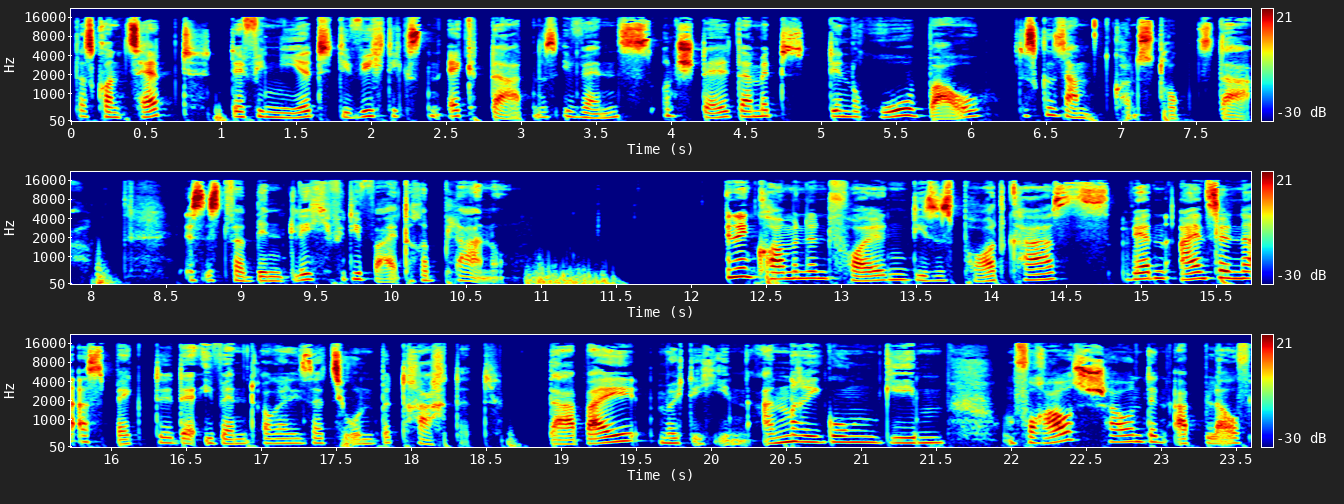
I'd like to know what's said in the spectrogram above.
Das Konzept definiert die wichtigsten Eckdaten des Events und stellt damit den Rohbau des Gesamtkonstrukts dar. Es ist verbindlich für die weitere Planung. In den kommenden Folgen dieses Podcasts werden einzelne Aspekte der Eventorganisation betrachtet. Dabei möchte ich Ihnen Anregungen geben, um vorausschauend den Ablauf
